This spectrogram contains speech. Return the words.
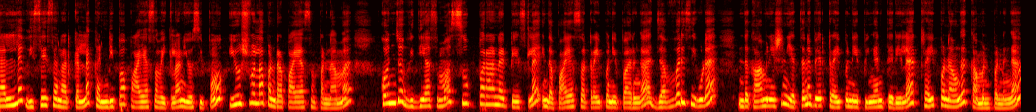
நல்ல விசேஷ நாட்களில் கண்டிப்பாக பாயாசம் வைக்கலான்னு யோசிப்போம். யூஸ்வலாக பண்ணுற பாயாசம் பண்ணாமல் கொஞ்சம் வித்தியாசமாக சூப்பரான டேஸ்ட்டில் இந்த பாயாசம் ட்ரை பண்ணி பாருங்கள் ஜவ்வரிசி கூட இந்த காம்பினேஷன் எத்தனை பேர் ட்ரை பண்ணியிருப்பீங்கன்னு தெரியல. ட்ரை பண்ணவங்க கமெண்ட் பண்ணுங்கள்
